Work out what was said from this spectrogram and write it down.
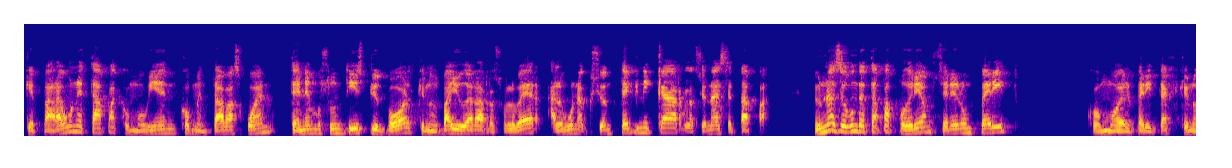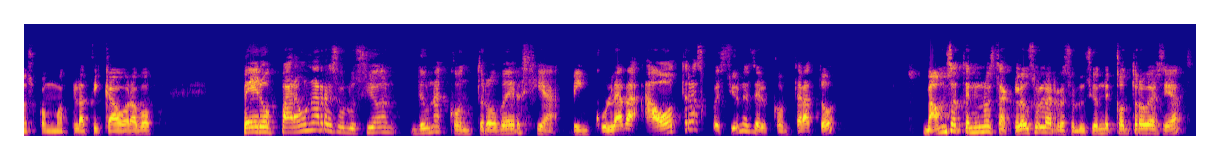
que para una etapa, como bien comentabas, Juan, tenemos un dispute board que nos va a ayudar a resolver alguna acción técnica relacionada a esa etapa. En una segunda etapa podríamos tener un perito, como el peritaje que nos como platica ahora Bob. Pero para una resolución de una controversia vinculada a otras cuestiones del contrato, vamos a tener nuestra cláusula de resolución de controversias,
